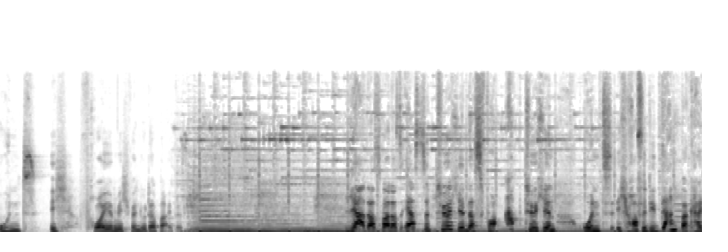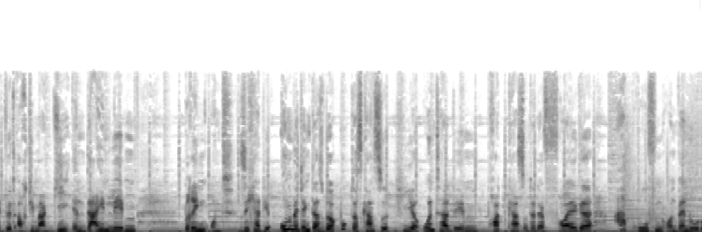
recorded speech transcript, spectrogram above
Und ich freue mich, wenn du dabei bist. Ja, das war das erste Türchen, das Vorab-Türchen und ich hoffe, die Dankbarkeit wird auch die Magie in dein Leben bringen und sicher dir unbedingt das Workbook. Das kannst du hier unter dem Podcast, unter der Folge abrufen. Und wenn du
